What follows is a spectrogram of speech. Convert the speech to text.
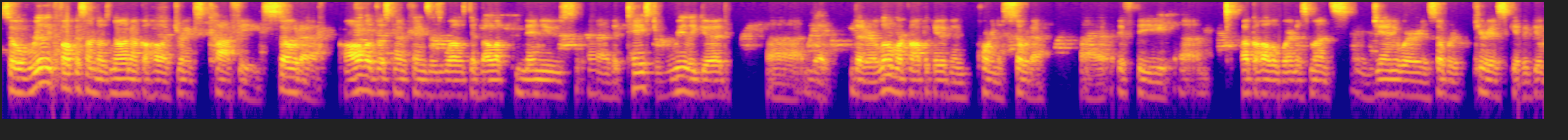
So really focus on those non-alcoholic drinks, coffee, soda, all of those kind of things, as well as develop menus uh, that taste really good, uh, that that are a little more complicated than pouring a soda. Uh, if the um, alcohol awareness months in January and sober curious get a good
